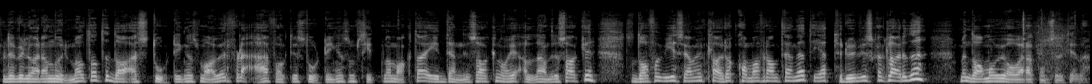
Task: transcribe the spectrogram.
For det vil være normalt normalt at det da er Stortinget som avgjør, for det er faktisk Stortinget som sitter med makta i denne saken og i alle andre saker. Så da får vi se om vi klarer å komme fram til enighet. Jeg tror vi skal klare det, men da må vi òg være konstruktive.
